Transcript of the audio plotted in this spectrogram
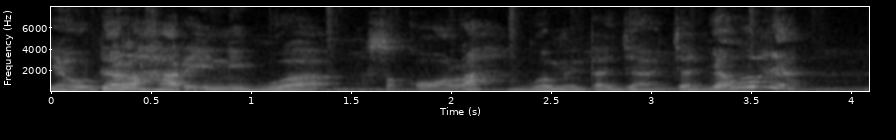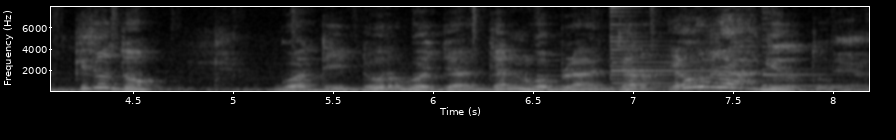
ya udahlah hari ini gua sekolah gua minta jajan. Ya udah gitu tuh. Gua tidur gua jajan gua belajar ya udah gitu tuh. Iya.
